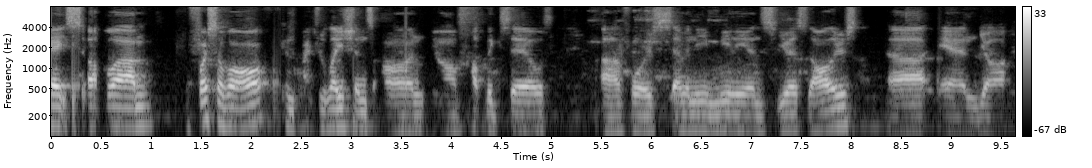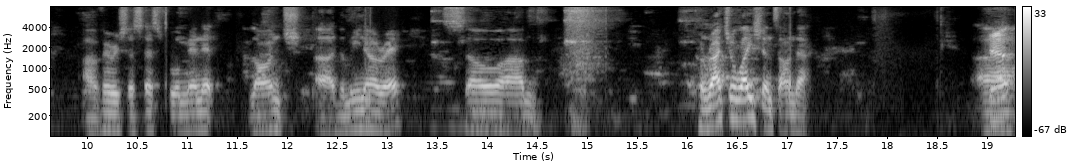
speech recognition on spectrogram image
Okay, so um, first of all, congratulations on your public sales uh, for 70 millions US dollars uh, and your uh, very successful mainnet launch, uh, the Lina Ray. So um, congratulations on that. Uh, yeah,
